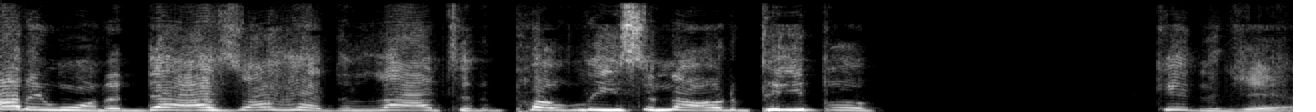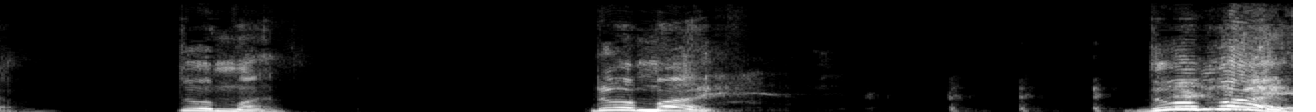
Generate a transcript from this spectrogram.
I didn't want to die, so I had to lie to the police and all the people. Get in the jail. Do a month. Do a month. Do a month.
